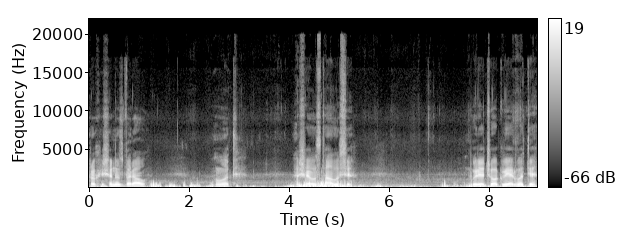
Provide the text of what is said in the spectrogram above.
Трохи ще назбирав. От. А ще осталося бурячок вирвати,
